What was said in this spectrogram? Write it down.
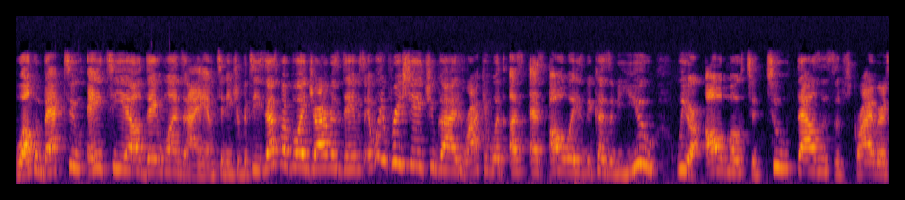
Welcome back to ATL Day Ones. I am Tenitra Batiste. That's my boy Jarvis Davis. And we appreciate you guys rocking with us as always because of you. We are almost to 2,000 subscribers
